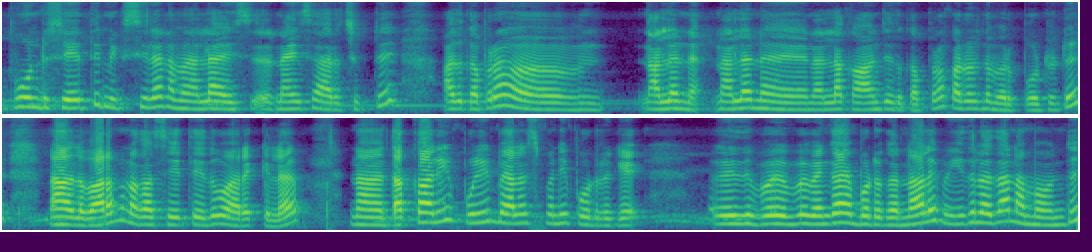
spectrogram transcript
பூண்டு சேர்த்து மிக்சியில் நம்ம நல்லா ஐஸ் நைஸாக அரைச்சிக்கிட்டு அதுக்கப்புறம் நல்லெண்ணெய் நல்லெண்ணெய் நல்லா காஞ்சதுக்கப்புறம் கடவுள் நம்பர் போட்டுட்டு நான் அதில் வரமிளகாய் சேர்த்து எதுவும் அரைக்கல. நான் தக்காளியும் புளியும் பேலன்ஸ் பண்ணி போட்டிருக்கேன். இது இப்போ வெங்காயம் போட்டிருக்கறனால இப்போ இதில் தான் நம்ம வந்து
